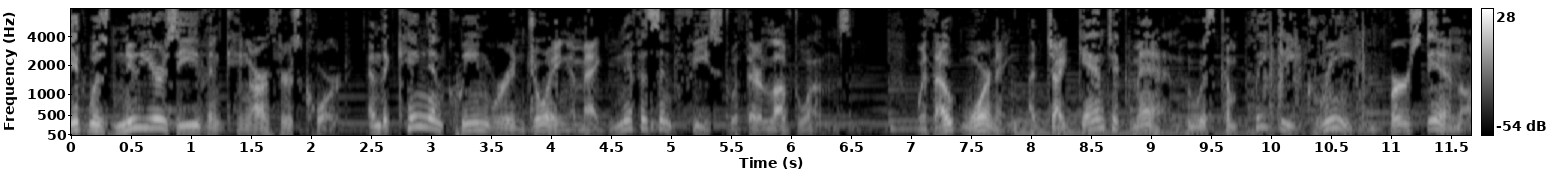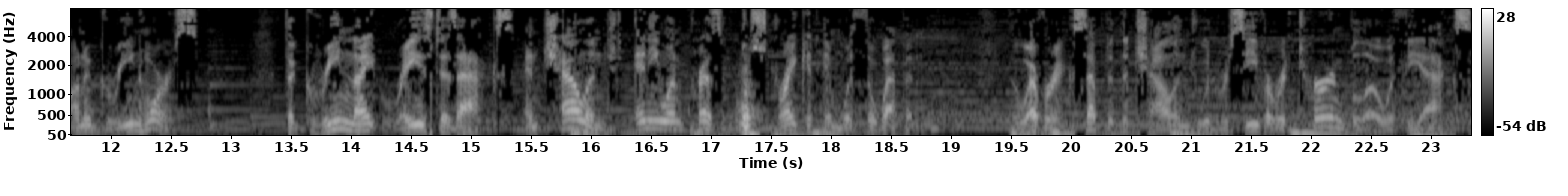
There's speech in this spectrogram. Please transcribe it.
It was New Year's Eve in King Arthur's court, and the king and queen were enjoying a magnificent feast with their loved ones. Without warning, a gigantic man who was completely green burst in on a green horse. The Green Knight raised his axe and challenged anyone present to strike at him with the weapon. Whoever accepted the challenge would receive a return blow with the axe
